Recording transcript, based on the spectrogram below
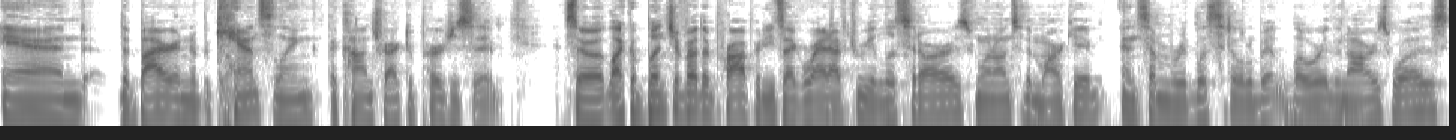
and the buyer ended up canceling the contract to purchase it. So like a bunch of other properties, like right after we listed ours, went onto the market and some were listed a little bit lower than ours was.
